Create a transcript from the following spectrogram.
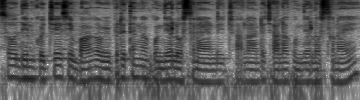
సో దీనికి వచ్చేసి బాగా విపరీతంగా కుందేలు వస్తున్నాయండి. చాలా అంటే చాలా కుందేలు వస్తున్నాయి.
